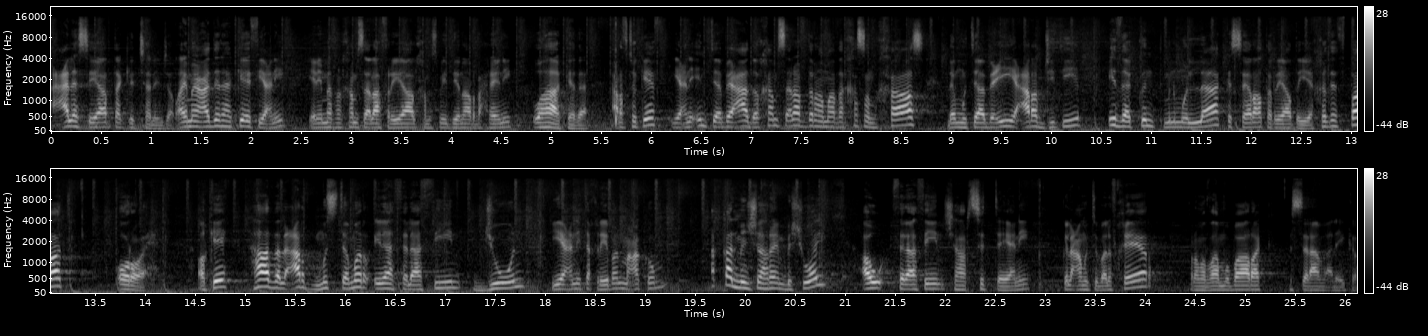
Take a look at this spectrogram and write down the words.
على سيارتك للتشالنجر. أي ما يعادلها كيف يعني؟ يعني مثلا 5000 ريال 500 دينار بحريني وهكذا. عرفتوا كيف؟ يعني أنت بيعادل 5000 درهم هذا خصم خاص لمتابعي عرب جي تي. إذا كنت من ملاك السيارات الرياضية خذ إثبات وروح. okay؟ هذا العرض مستمر إلى 30 June يعني تقريبا معكم أقل من شهرين بشوي أو 30 شهر 6 يعني كل عام وأنتم بألف خير. رمضان مبارك. والسلام عليكم.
